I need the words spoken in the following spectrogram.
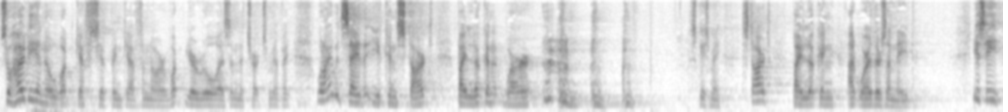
So, how do you know what gifts you've been given or what your role is in the church, maybe? Well, I would say that you can start by looking at where, excuse me, start by looking at where there's a need. You see,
